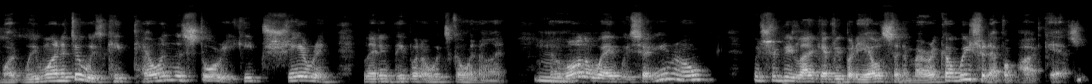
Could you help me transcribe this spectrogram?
what we want to do is keep telling the story, keep sharing, letting people know what's going on. And Mm. along the way, we said, you know, we should be like everybody else in America. We should have a podcast.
